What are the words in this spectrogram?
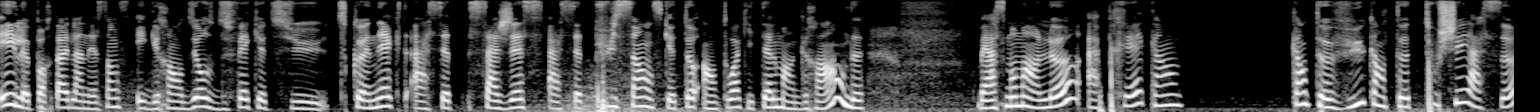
et le portail de la naissance est grandiose du fait que tu tu connectes à cette sagesse à cette puissance que tu as en toi qui est tellement grande. Ben à ce moment-là après quand quand tu as vu quand tu as touché à ça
